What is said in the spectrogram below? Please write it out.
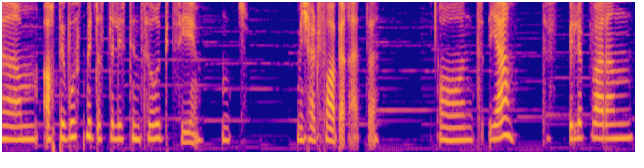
ähm, auch bewusst mit der Stylistin zurückziehe und mich halt vorbereite. Und ja, Philipp war dann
